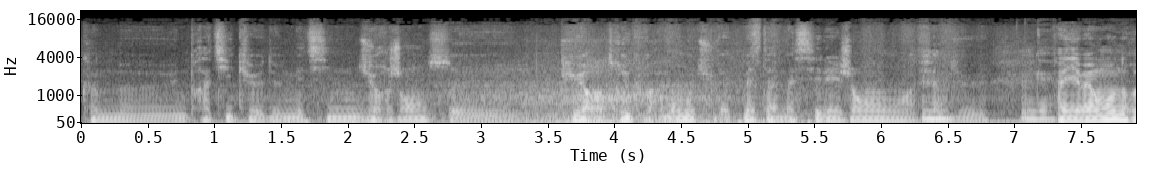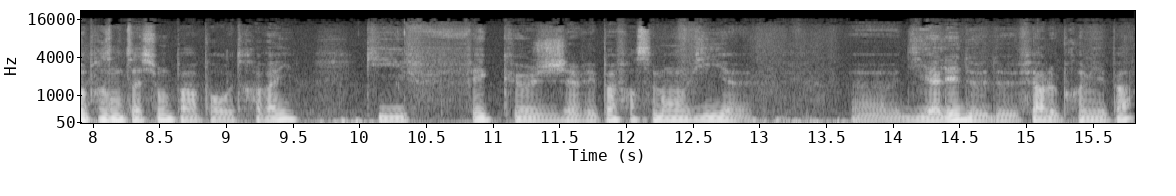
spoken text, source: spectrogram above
comme une pratique de médecine d'urgence pure, un truc vraiment où tu vas te mettre à masser les gens, à faire mmh. du. Enfin, il y avait vraiment une représentation par rapport au travail qui fait que j'avais pas forcément envie euh, d'y aller, de, faire le premier pas.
